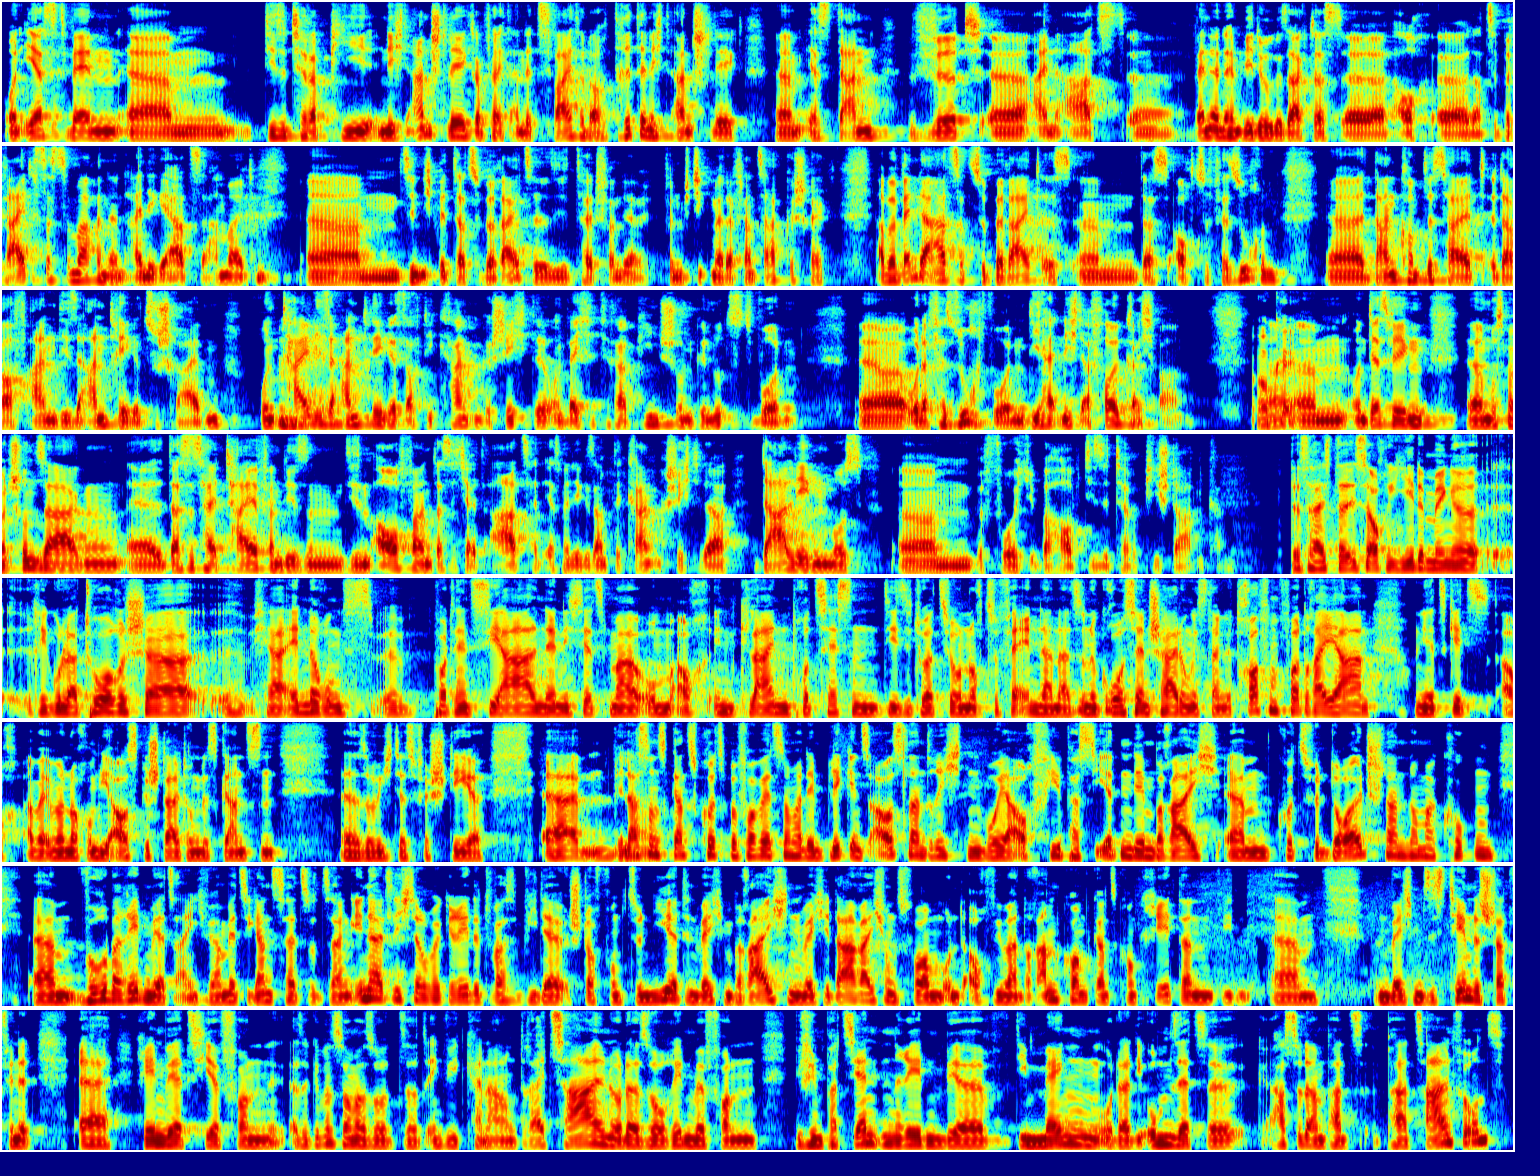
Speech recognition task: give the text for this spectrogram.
Und erst wenn ähm, diese Therapie nicht anschlägt oder vielleicht eine zweite oder auch dritte nicht anschlägt, ähm, erst dann wird äh, ein Arzt, äh, wenn er denn, wie du gesagt hast, äh, auch äh, dazu bereit ist, das zu machen, denn einige Ärzte haben halt, ähm, sind nicht dazu bereit, sie sind halt von, der, von dem Stigma der Pflanze abgeschreckt. Aber wenn der Arzt dazu bereit ist, ähm, das auch zu versuchen, äh, dann kommt es halt darauf an, diese Anträge zu schreiben. Und mhm. Teil dieser Anträge ist auch die Krankengeschichte und welche Therapien schon genutzt wurden äh, oder versucht wurden, die halt nicht erfolgreich waren. Okay. Ja, ähm, und deswegen äh, muss man schon sagen, äh, das ist halt Teil von diesem, diesem Aufwand, dass ich als Arzt halt erstmal die gesamte Krankengeschichte da darlegen muss, ähm, bevor ich überhaupt diese Therapie starten kann. Das heißt, da ist auch jede Menge äh, regulatorischer äh, ja, Änderungspotenzial, nenne ich es jetzt mal, um auch in kleinen Prozessen die Situation noch zu verändern. Also eine große Entscheidung ist dann getroffen vor drei Jahren und jetzt geht's auch aber immer noch um die Ausgestaltung des Ganzen, äh, so wie ich das verstehe. Ähm, genau. Lass uns ganz kurz, bevor wir jetzt nochmal den Blick ins Ausland richten, wo ja auch viel passiert in dem Bereich, ähm, kurz für Deutschland nochmal gucken, ähm, worüber reden wir jetzt eigentlich? Wir haben jetzt die ganze Zeit sozusagen inhaltlich darüber geredet, was, wie der Stoff funktioniert, in welchem Bereich Bereichen, welche Darreichungsformen und auch wie man drankommt, ganz konkret dann, wie, ähm, in welchem System das stattfindet. Äh, reden wir jetzt hier von, also gib uns doch mal so, so irgendwie, keine Ahnung, drei Zahlen oder so, reden wir von, wie vielen Patienten reden wir, die Mengen oder die Umsätze. Hast du da ein paar, paar Zahlen für uns?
